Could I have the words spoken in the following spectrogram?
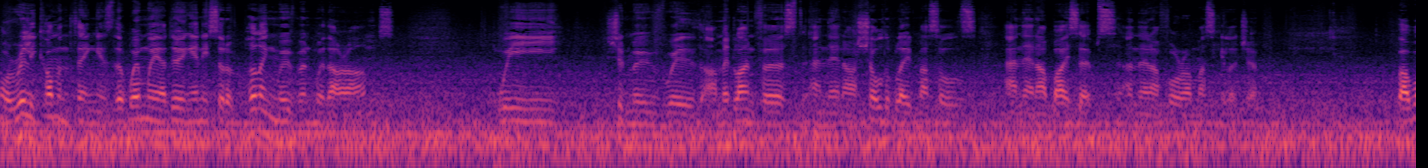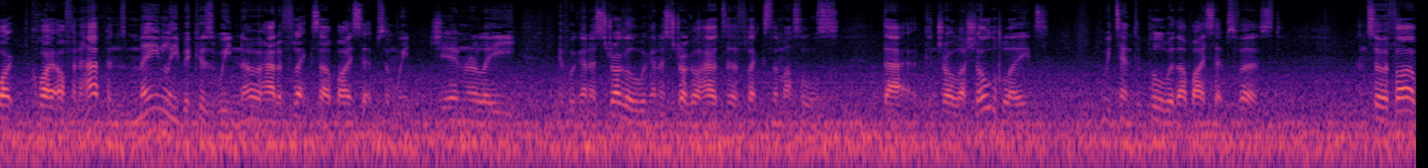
or really common thing is that when we are doing any sort of pulling movement with our arms, we should move with our midline first, and then our shoulder blade muscles, and then our biceps, and then our forearm musculature. But what quite often happens, mainly because we know how to flex our biceps, and we generally, if we're going to struggle, we're going to struggle how to flex the muscles that control our shoulder blades. We tend to pull with our biceps first. And so if our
